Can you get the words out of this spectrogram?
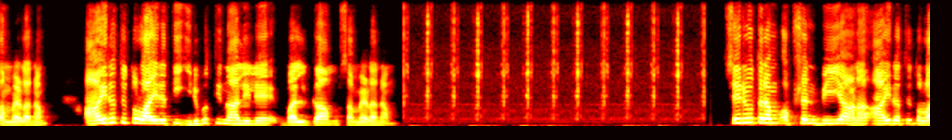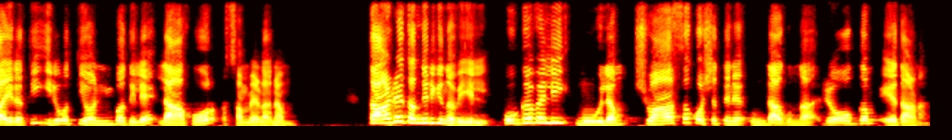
സമ്മേളനം ആയിരത്തി തൊള്ളായിരത്തി ഇരുപത്തിനാലിലെ ബൽഗാം സമ്മേളനം. ശരി ഉത്തരം ഓപ്ഷൻ ബി ആണ്. ആയിരത്തി തൊള്ളായിരത്തി ഇരുപത്തി ഒൻപതിലെ ലാഹോർ സമ്മേളനം. താഴെ തന്നിരിക്കുന്നവയിൽ പുകവലി മൂലം ശ്വാസകോശത്തിന് ഉണ്ടാകുന്ന രോഗം ഏതാണ്?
